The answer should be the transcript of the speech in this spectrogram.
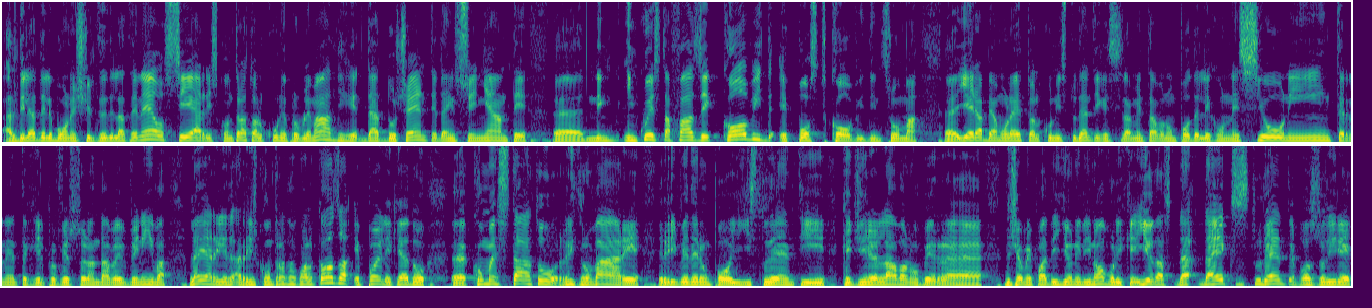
al di là delle buone scelte dell'Ateneo, se ha riscontrato alcune problematiche da docente, da insegnante eh, in, questa fase Covid e post-Covid. Insomma, eh, ieri abbiamo letto alcuni studenti che si lamentavano un po' delle connessioni internet, che il professore andava e veniva. Lei ha, ri- ha riscontrato qualcosa? E poi le chiedo eh, com'è stato ritrovare, rivedere un po' gli studenti che girellavano per eh, diciamo i padiglioni di Novoli. Che io da, da, da, ex studente posso dire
